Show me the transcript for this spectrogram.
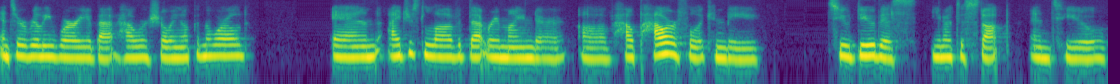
and to really worry about how we're showing up in the world. And I just loved that reminder of how powerful it can be to do this, you know, to stop and to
